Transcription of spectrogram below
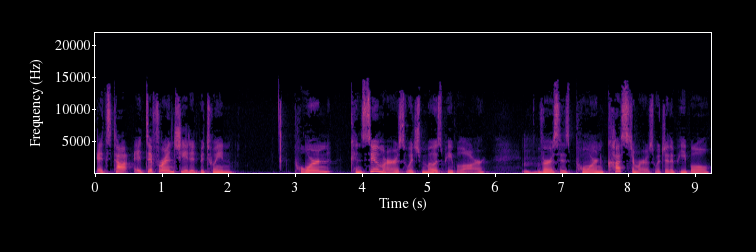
it's taught, it differentiated between porn consumers, which most people are, mm-hmm. versus porn customers, which are the people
